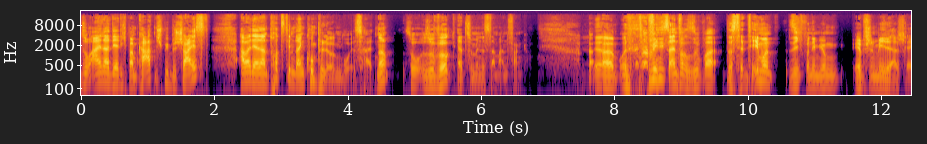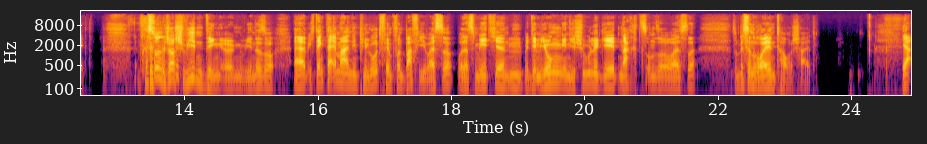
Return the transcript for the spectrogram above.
so einer, der dich beim Kartenspiel bescheißt, aber der dann trotzdem dein Kumpel irgendwo ist halt, ne? So, so wirkt er zumindest am Anfang. Ja. Ähm, und da finde ich es einfach super, dass der Dämon sich von dem jungen, hübschen Mädel erschreckt. Das ist so ein Josh Whedon-Ding irgendwie, ne? So, äh, ich denke da immer an den Pilotfilm von Buffy, weißt du? Wo das Mädchen mhm. mit dem Jungen in die Schule geht, nachts und so, weißt du? So ein bisschen Rollentausch halt. Ja,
